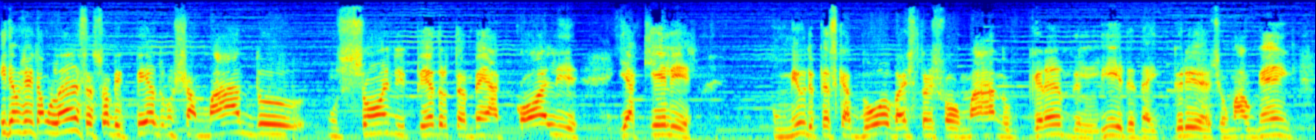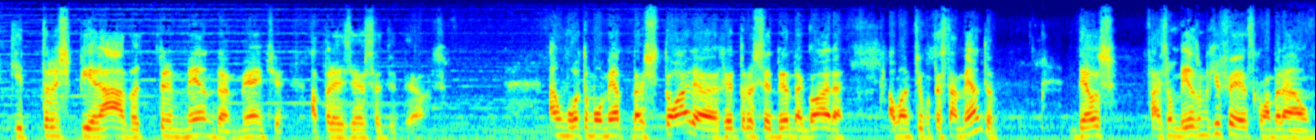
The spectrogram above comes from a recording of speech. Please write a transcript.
E Deus então lança sobre Pedro um chamado, um sonho, e Pedro também acolhe, e aquele humilde pescador vai se transformar no grande líder da igreja, um alguém que transpirava tremendamente a presença de Deus. Há um outro momento da história, retrocedendo agora ao Antigo Testamento, Deus faz o mesmo que fez com Abraão.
